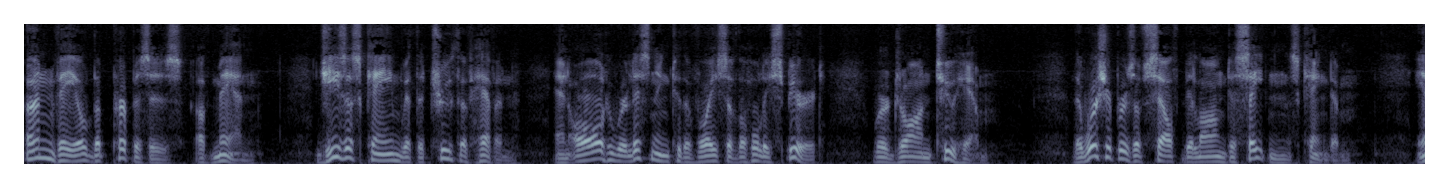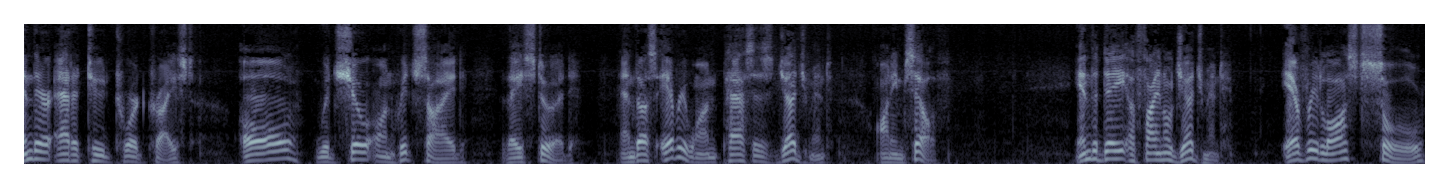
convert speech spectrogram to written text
unveiled the purposes of men. Jesus came with the truth of heaven, and all who were listening to the voice of the Holy Spirit were drawn to him. The worshippers of self belong to Satan's kingdom. In their attitude toward Christ, all would show on which side they stood, and thus everyone passes judgment on himself. In the day of final judgment, every lost soul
